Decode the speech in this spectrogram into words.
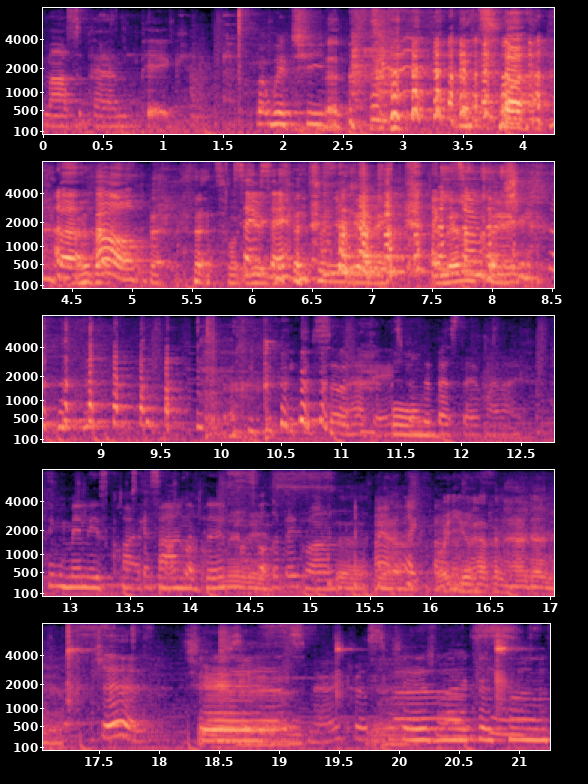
marzipan pig. But we're cheap. That's, But, oh, that, that's what Same, you, same. That's what you're getting. A so little much. pig. So happy. It's been the best day of my life. I think Millie's quite a fan I've of got- this. Really? got the big one. Uh, I am a big fan Well, of you this. haven't had any. Cheers. Cheers. Merry Christmas. Cheers, Merry Christmas.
